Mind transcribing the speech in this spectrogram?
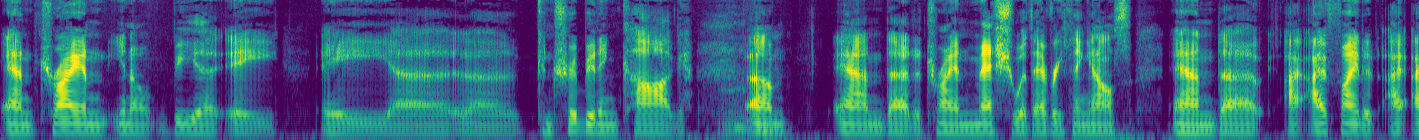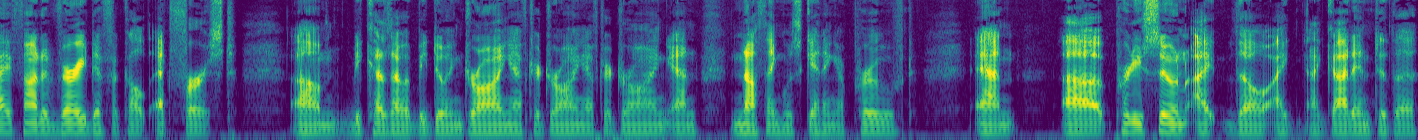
and try and you know be a a, a uh, uh, contributing cog. Um, and uh, to try and mesh with everything else, and uh, I, I find it I, I found it very difficult at first um, because I would be doing drawing after drawing after drawing, and nothing was getting approved. And uh, pretty soon, I though I, I got into the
